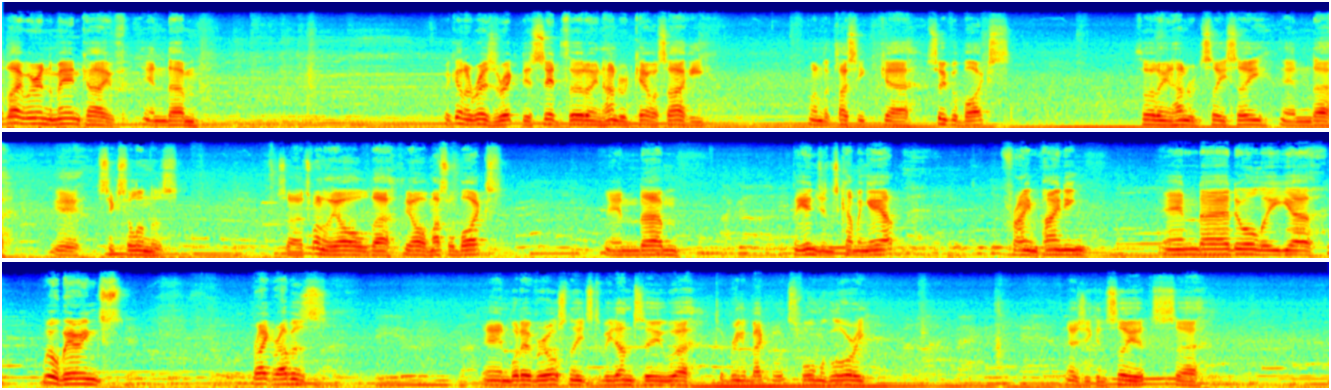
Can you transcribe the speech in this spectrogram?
Today we're in the man cave and um, we're going to resurrect this Z1300 Kawasaki, one of the classic uh, super bikes, 1300cc and uh, yeah, six cylinders. So it's one of the old uh, the old muscle bikes, and um, the engine's coming out, frame painting, and uh, do all the uh, wheel bearings, brake rubbers, and whatever else needs to be done to uh, to bring it back to its former glory. As you can see, it's uh,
